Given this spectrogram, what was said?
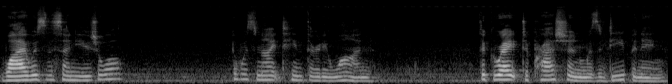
Why was this unusual? It was 1931. The Great Depression was deepening.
